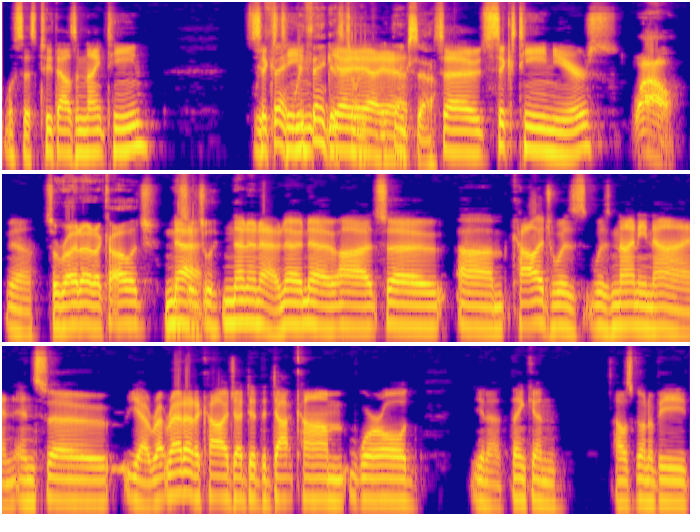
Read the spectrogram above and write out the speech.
what's this? 2019. We think- we think it's yeah, 20 yeah, we yeah. think so. So 16 years. Wow. Yeah. So right out of college, No, essentially. no, no, no, no, no. Uh, so um, college was was ninety nine, and so yeah, right, right out of college, I did the dot com world. You know, thinking I was going to be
